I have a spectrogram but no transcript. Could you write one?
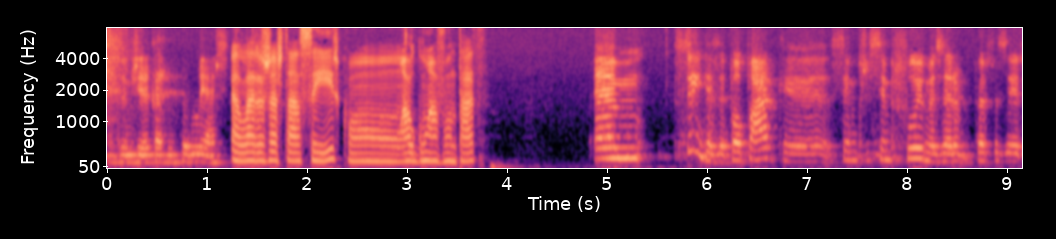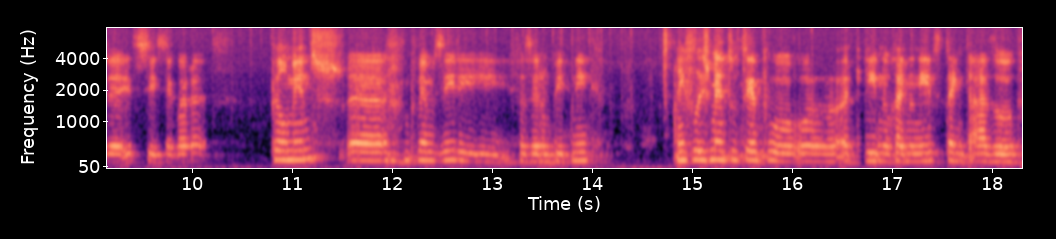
não podemos ir à casa dos familiares. A Lara já está a sair com algum à vontade? Um, sim, quer dizer, para o parque sempre, sempre fui, mas era para fazer exercício. Agora, pelo menos, uh, podemos ir e fazer um piquenique. Infelizmente, o tempo uh, aqui no Reino Unido tem estado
